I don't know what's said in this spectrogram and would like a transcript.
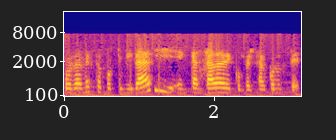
por darme esta oportunidad y encantada de conversar con usted.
